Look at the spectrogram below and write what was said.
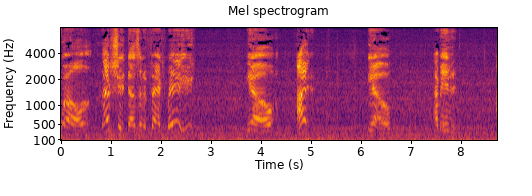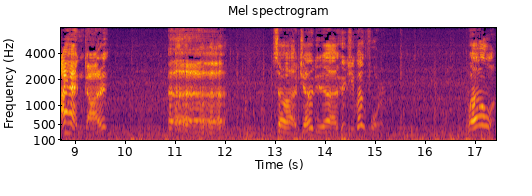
Well, that shit doesn't affect me. You know, I, you know, I mean, I hadn't got it. So, uh, Joe, did, uh, who'd you vote for? Well,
